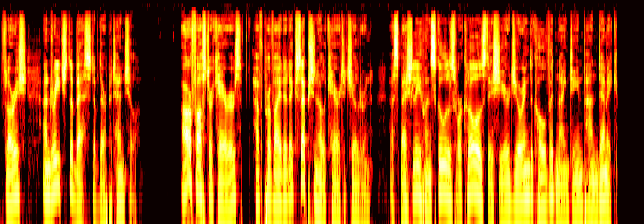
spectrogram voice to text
flourish, and reach the best of their potential. Our foster carers have provided exceptional care to children, especially when schools were closed this year during the COVID 19 pandemic.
